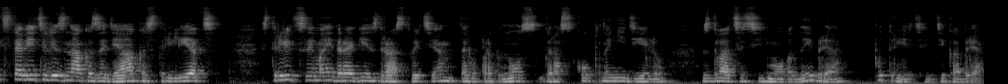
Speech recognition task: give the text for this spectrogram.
Представители знака зодиака, стрелец. Стрельцы, мои дорогие, здравствуйте. Дару прогноз, гороскоп на неделю с 27 ноября по 3 декабря.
